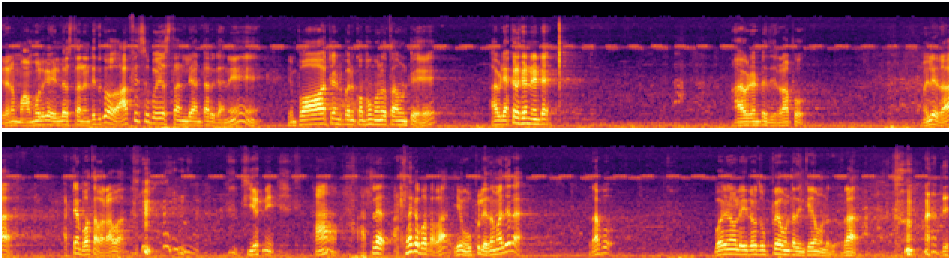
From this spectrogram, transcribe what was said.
ఏదైనా మామూలుగా వెళ్ళొస్తానంటే ఇదిగో ఆఫీస్కి పోయేస్తానులే అంటారు కానీ ఇంపార్టెంట్ పని కొంప మనవుతా ఉంటే ఆవిడ ఎక్కడికండి అంటే ఆవిడంటది రాపో. మళ్ళీ రా అట్నే పోతావా రావా? ఇవన్నీ అట్లా అట్లాగే పోతావా? ఏం ఉప్పు లేదా మాదిరా రాపో. భోజనంలో ఈరోజు ఉప్పే ఉంటుంది ఇంకేం ఉండదు. రా. అదే.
